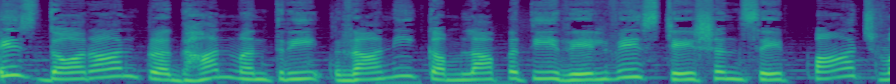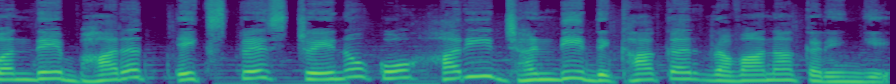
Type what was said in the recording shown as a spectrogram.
इस दौरान प्रधानमंत्री रानी कमलापति रेलवे स्टेशन से पाँच वंदे भारत एक्सप्रेस ट्रेनों को हरी झंडी दिखाकर रवाना करेंगे।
